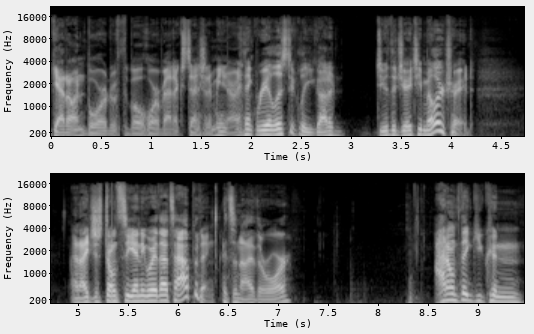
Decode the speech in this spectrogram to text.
get on board with the Bo Horvat extension. I mean, I think realistically, you got to do the JT Miller trade, and I just don't see any way that's happening. It's an either or. I don't think you can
